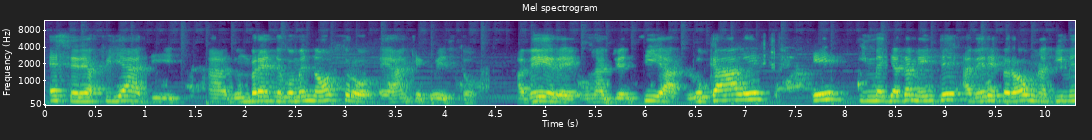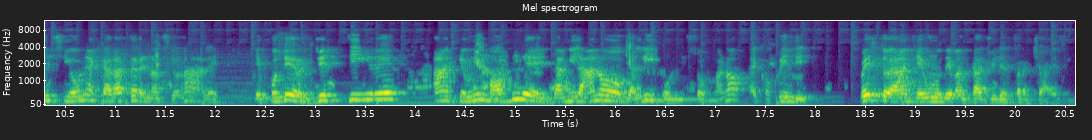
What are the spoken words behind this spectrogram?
essere affiliati ad un brand come il nostro è anche questo, avere un'agenzia locale e immediatamente avere però una dimensione a carattere nazionale e poter gestire anche un immobile da Milano Gallipoli, insomma, no? Ecco, quindi questo è anche uno dei vantaggi del franchising.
